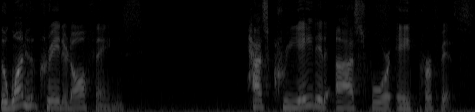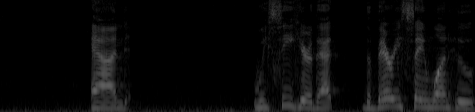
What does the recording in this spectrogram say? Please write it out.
the one who created all things has created us for a purpose? And we see here that the very same one who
